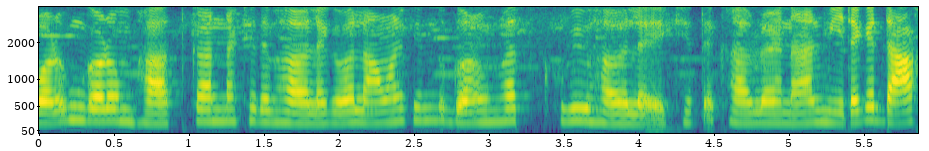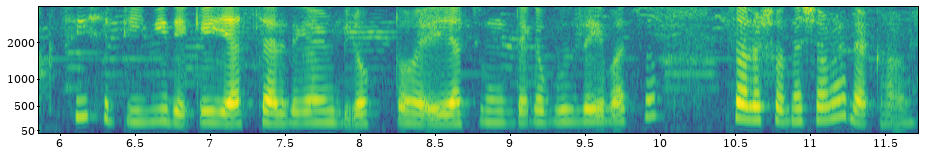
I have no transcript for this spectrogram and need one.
গরম গরম ভাত কান্না খেতে ভালো লাগে। বল, আমার কিন্তু গরম ভাত খুবই ভালো লাগে খেতে, খারাপ লাগে না। আর মেয়েটাকে ডাকছি, সে টিভি দেখেই যাচ্ছে, চারিদিকে আমি বিরক্ত হয়ে যাচ্ছি, মুখ দেখে বুঝতেই পারছ। চলো সন্ধ্যের সময় দেখা হবে।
